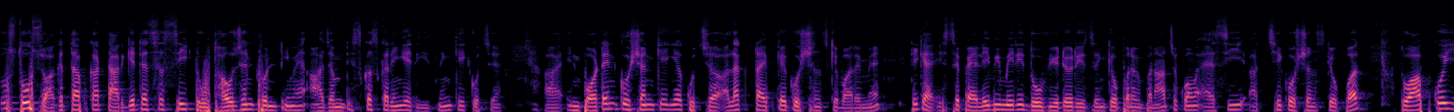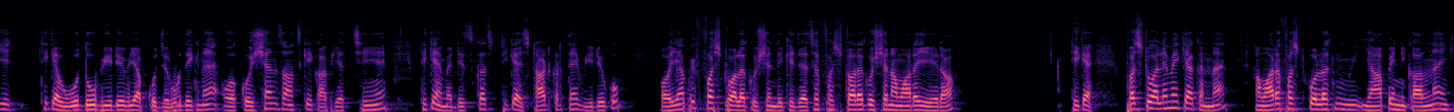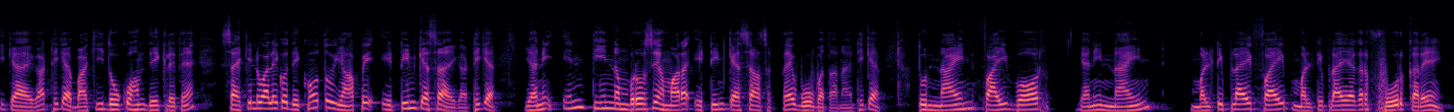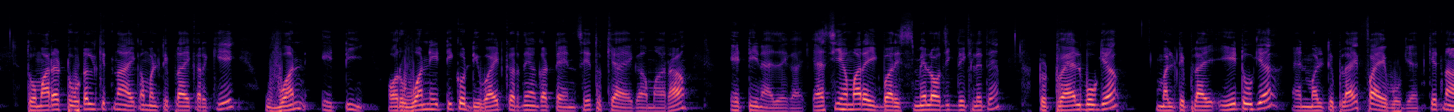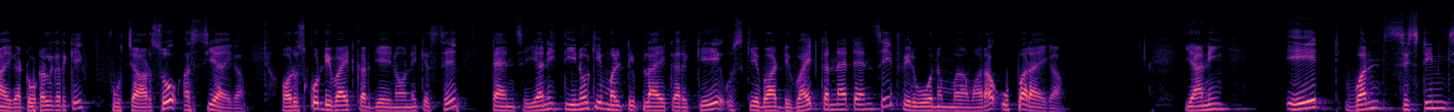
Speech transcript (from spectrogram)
दोस्तों, स्वागत है आपका टारगेट एसएससी 2020 में। आज हम डिस्कस करेंगे रीजनिंग के कुछ इंपॉर्टेंट क्वेश्चन के या कुछ अलग टाइप के क्वेश्चंस के बारे में, ठीक है? इससे पहले भी मेरी दो वीडियो रीजनिंग के ऊपर मैं बना चुका हूँ, ऐसी अच्छे क्वेश्चंस के ऊपर। तो आपको ये, ठीक है, वो दो वीडियो भी आपको ज़रूर देखना है और क्वेश्चन आज के काफ़ी अच्छे हैं, ठीक है? मैं डिस्कस ठीक है स्टार्ट करते हैं वीडियो को। और यहाँ पे फ़र्स्ट वाला क्वेश्चन देखिए, जैसे फ़र्स्ट वाला क्वेश्चन हमारा ये रहा ठीक है? फ़र्स्ट वाले में क्या करना है? हमारा फ़र्स्ट कॉलम यहाँ पे निकालना है कि क्या आएगा, ठीक है? बाकी दो को हम देख लेते हैं। सेकंड वाले को देखो तो यहाँ पे एटीन कैसे आएगा, ठीक है? यानी इन तीन नंबरों से हमारा एटीन कैसे आ सकता है वो बताना है, ठीक है? तो नाइन फाइव और यानी नाइन मल्टीप्लाई फाइव मल्टीप्लाई अगर फोर करें तो हमारा टोटल कितना आएगा मल्टीप्लाई करके वन और वन को डिवाइड कर दें अगर टेन से तो क्या आएगा हमारा एटीन आ जाएगा। ऐसे ही हमारा एक बार इसमें लॉजिक देख लेते हैं। तो ट्वेल्व हो गया मल्टीप्लाई एट हो गया एंड मल्टीप्लाई फाइव हो गया। कितना आएगा? टोटल करके चार सौ अस्सी आएगा। और उसको डिवाइड कर दिया इन्होंने किससे? टेन से। यानी तीनों की मल्टीप्लाई करके उसके बाद डिवाइड करना है टेन से, फिर वो नंबर हमारा ऊपर आएगा। यानी एट वन सिक्सटीन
